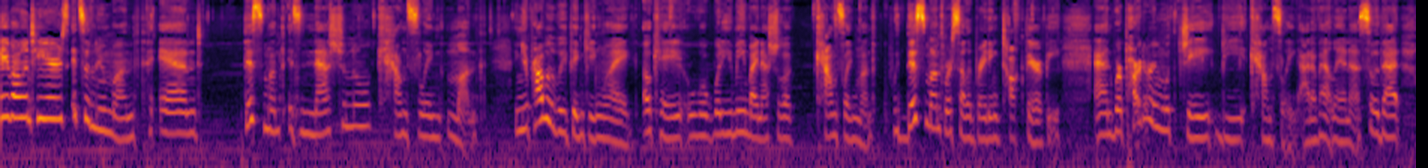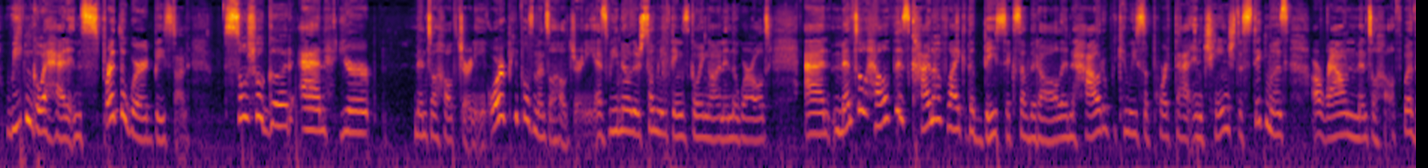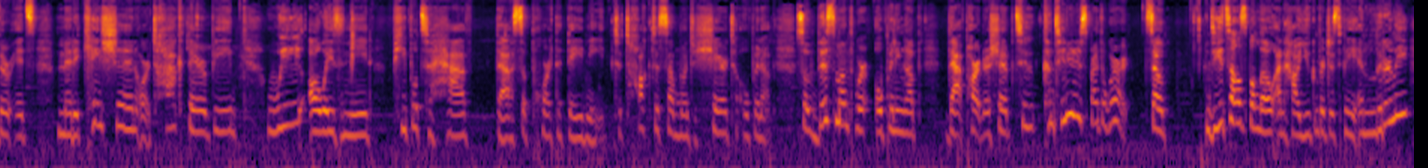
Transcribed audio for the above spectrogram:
Hey, volunteers, it's a new month, and this month is National Counseling Month. And you're probably thinking, like, okay, well, what do you mean by National Counseling Month? This month, we're celebrating talk therapy, and we're partnering with JB Counseling out of Atlanta so that we can go ahead and spread the word based on social good and your mental health journey or people's mental health journey. As we know, there's so many things going on in the world, and mental health is kind of like the basics of it all. And how do we, can we support that and change the stigmas around mental health, whether it's medication or talk therapy? We always need people to have the support that they need to talk to someone, to share, to open up. So this month, we're opening up that partnership to continue to spread the word. So details below on how you can participate. And literally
